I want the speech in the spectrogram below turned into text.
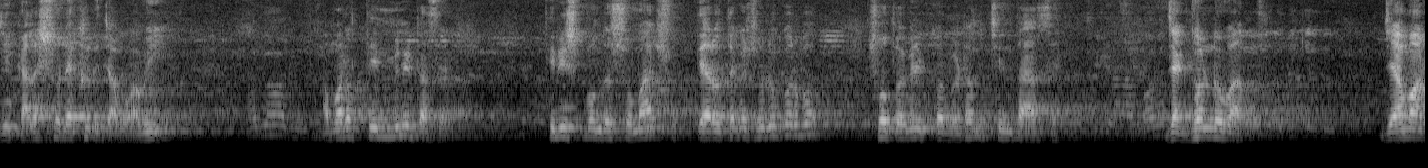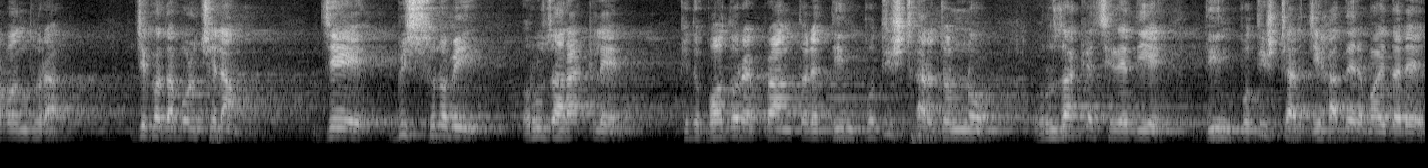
যে কালেকশন এখনই যাব আমি। আমারও তিন মিনিট আছে। তিরিশ পনেরো সময়, তেরো থেকে শুরু করব, সতেরো মিনিট করব, এটা আমার চিন্তা আছে। যাক, ধন্যবাদ। যে আমার বন্ধুরা, যে কথা বলছিলাম, যে বিশ্বনবী রোজা রাখলেন, কিন্তু বদরের প্রান্তরে দিন প্রতিষ্ঠার জন্য রোজাকে ছেড়ে দিয়ে দিন প্রতিষ্ঠার জিহাদের ময়দানে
